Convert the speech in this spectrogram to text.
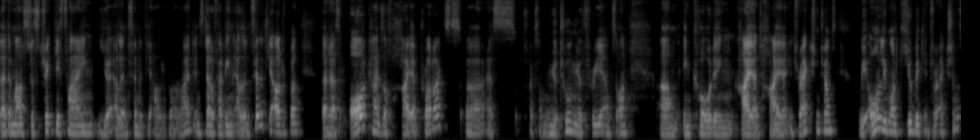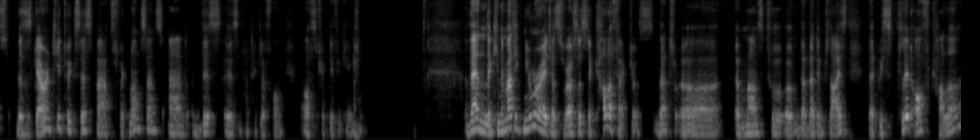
that amounts to strictifying your L-infinity algebra, right? Instead of having an L-infinity algebra that has all kinds of higher products, uh, as for example, mu2, mu3, and so on, um, encoding higher and higher interaction terms, we only want cubic interactions. This is guaranteed to exist by abstract nonsense, and this is a particular form of strictification. Then the kinematic numerators versus the color factors that uh, amounts to, uh, that, that implies that we split off color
